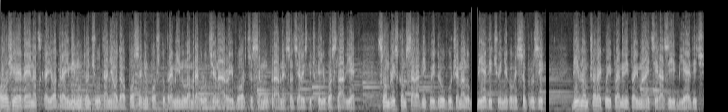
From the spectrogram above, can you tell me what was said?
položio je venac kraj odra i minutom čutanja odao posljednju poštu preminulom revolucionaru i borcu samoupravne socijalističke Jugoslavije, svom bliskom saradniku i drugu Džemalu Bijediću i njegovoj supruzi, divnom čoveku i plemenitoj majci Raziji Bijedić,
